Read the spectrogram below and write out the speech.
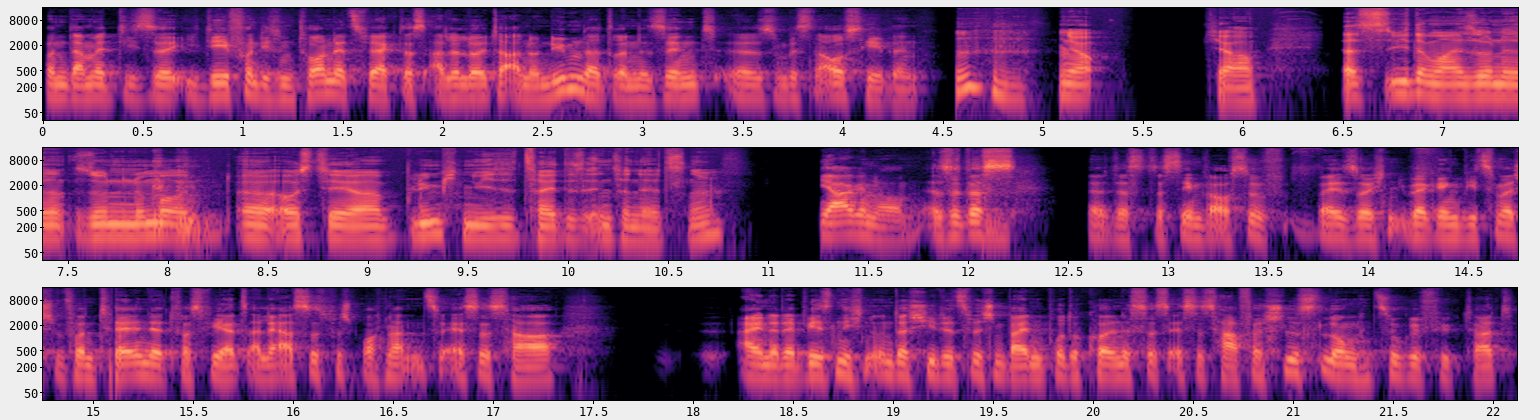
und damit diese Idee von diesem Tor-Netzwerk, dass alle Leute anonym da drin sind, äh, so ein bisschen aushebeln. Mhm. Ja, tja, das ist wieder mal so eine, so eine Nummer äh, aus der Blümchenwiese-Zeit des Internets, ne? Ja, genau. Also das, mhm. das, das sehen wir auch so bei solchen Übergängen wie zum Beispiel von Telnet, was wir als allererstes besprochen hatten zu SSH einer der wesentlichen Unterschiede zwischen beiden Protokollen ist, dass SSH Verschlüsselung hinzugefügt hat.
